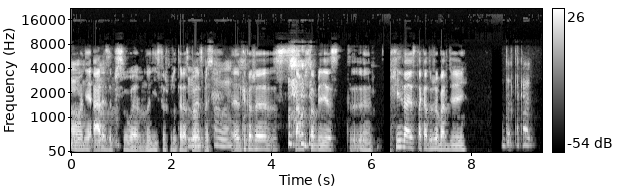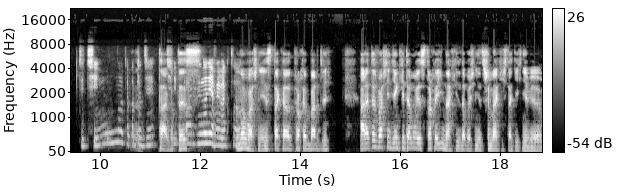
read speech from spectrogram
o nie, ale no. zepsułem. No nic, to już może teraz no, powiedzmy. E, tylko, że sam w sobie jest... E, Hilda jest taka dużo bardziej... To, taka dziecinna, taka dla dzieci tak, to jest, bardziej, no nie wiem jak to... No właśnie, jest taka trochę bardziej ale też właśnie dzięki temu jest trochę inna Hilda, bo się nie trzyma jakichś takich, nie wiem,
